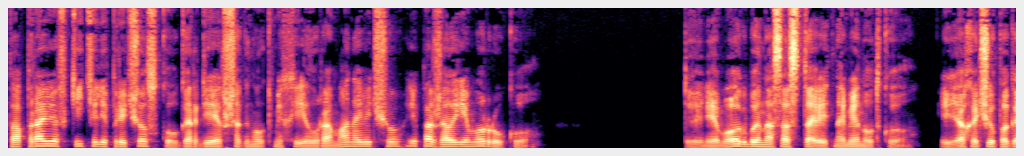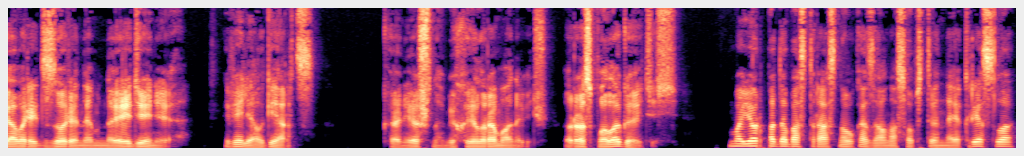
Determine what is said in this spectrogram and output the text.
Поправив китель и прическу, Гордеев шагнул к Михаилу Романовичу и пожал ему руку. «Ты не мог бы нас оставить на минутку? Я хочу поговорить с Зориным наедине», — велел Герц. «Конечно, Михаил Романович, располагайтесь». Майор подобострастно указал на собственное кресло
